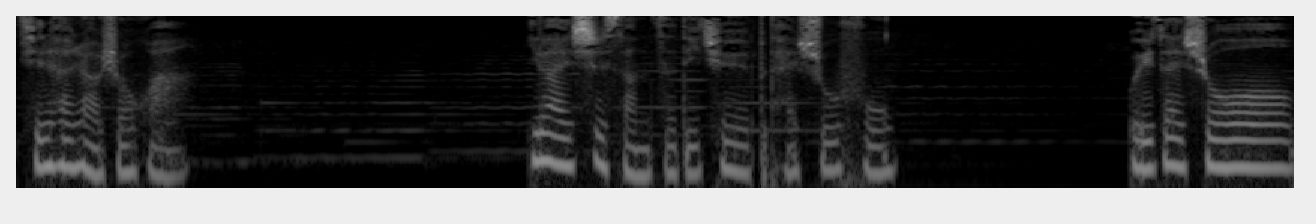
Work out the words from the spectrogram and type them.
其实很少说话，一来是嗓子的确不太舒服。我一再说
